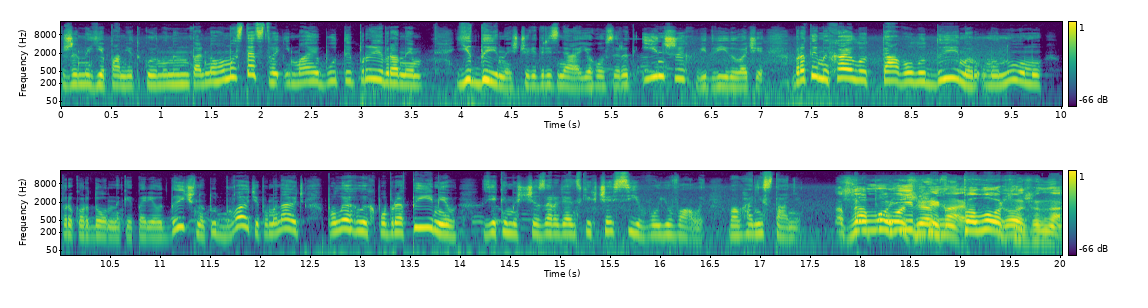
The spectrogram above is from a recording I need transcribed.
вже не є пам'яткою монументального мистецтва і має бути прибраним. Єдине, що відрізняє його серед інших відвідувачі, брати Михайло та Володимир у минулому прикордонники періодично тут бувають і поминають полеглих побратимів, з якими ще за радянських часів воювали в Афганістані. За погибших положено.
